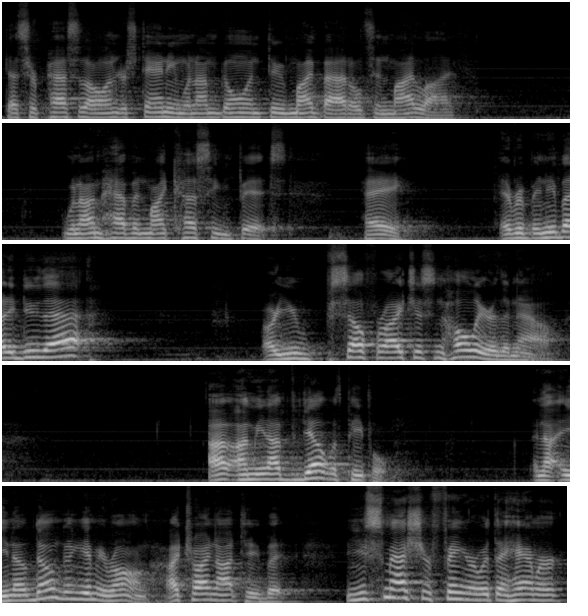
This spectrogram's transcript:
that surpasses all understanding when I'm going through my battles in my life. When I'm having my cussing fits. Hey, everybody, anybody do that? Are you self righteous and holier than now? I, I, mean, I've dealt with people. And, I, you know, don't, get me wrong. I try not to, but you smash your finger with a hammer.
